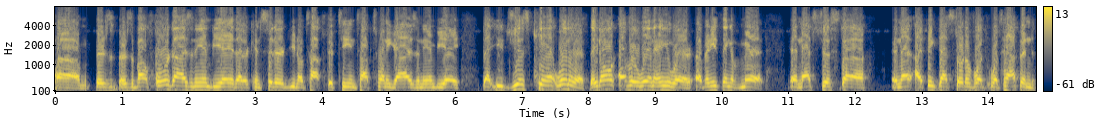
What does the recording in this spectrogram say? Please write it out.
Um, there's there's about four guys in the NBA that are considered you know top 15, top 20 guys in the NBA that you just can't win with. They don't ever win anywhere of anything of merit, and that's just uh, and that I think that's sort of what what's happened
